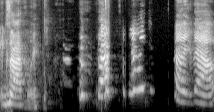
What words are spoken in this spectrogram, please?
Exactly. That's right now.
